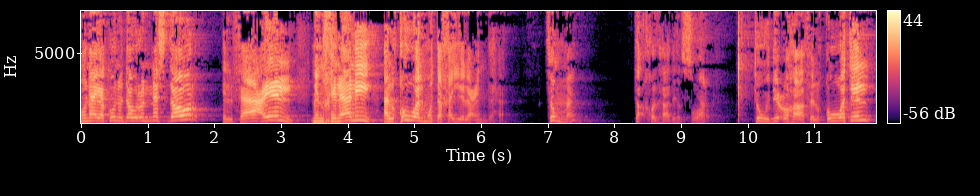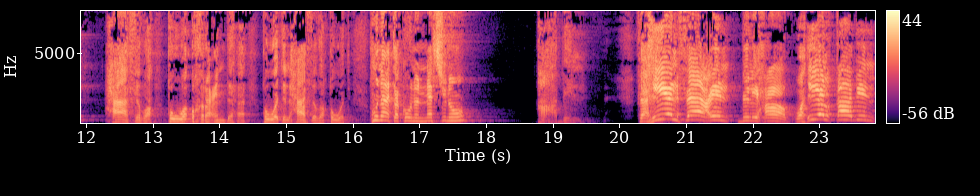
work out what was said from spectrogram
هنا يكون دور النفس دور الفاعل من خلال القوة المتخيلة عندها. ثم تأخذ هذه الصور. تودعها في القوة الحافظة قوة أخرى عندها قوة الحافظة قوة. هنا تكون النفس قابل. فهي الفاعل بلحاظ وهي القابل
